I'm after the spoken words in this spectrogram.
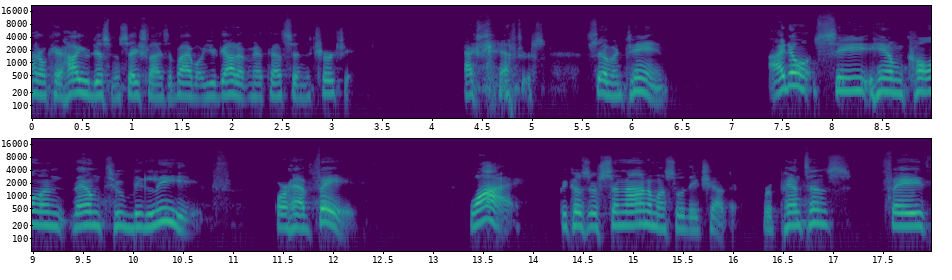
I don't care how you dispensationalize the Bible, you got to admit that's in the church age. Acts chapter 17. I don't see him calling them to believe or have faith. Why? Because they're synonymous with each other. Repentance, faith,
